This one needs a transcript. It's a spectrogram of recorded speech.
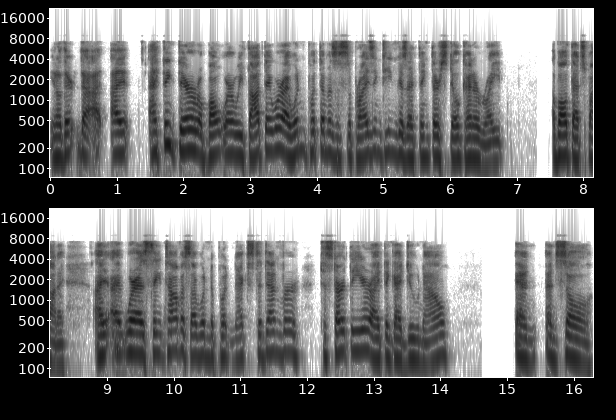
you know, they're the, I I think they're about where we thought they were. I wouldn't put them as a surprising team because I think they're still kind of right about that spot. I, I, I whereas St. Thomas I wouldn't have put next to Denver to start the year. I think I do now, and and so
